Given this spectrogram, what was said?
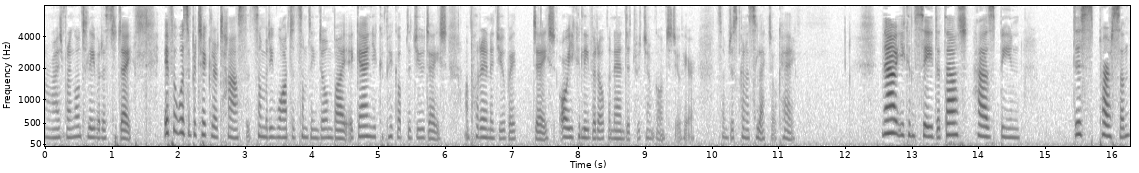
Alright, but I'm going to leave it as today. If it was a particular task that somebody wanted something done by, again, you can pick up the due date and put in a due date, or you can leave it open-ended, which I'm going to do here. So I'm just going to select OK. Now you can see that that has been, this person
